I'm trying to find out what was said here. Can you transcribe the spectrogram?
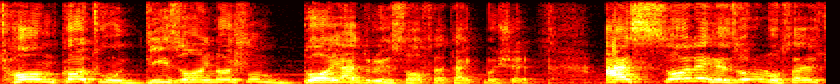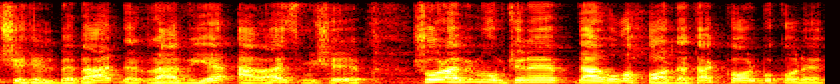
تانکاتون design اشون باید روی soft attack باشه. از سال 1940 به بعد رویه عوض میشه. شوروی ممکنه در واقع hard attack کار بکنه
